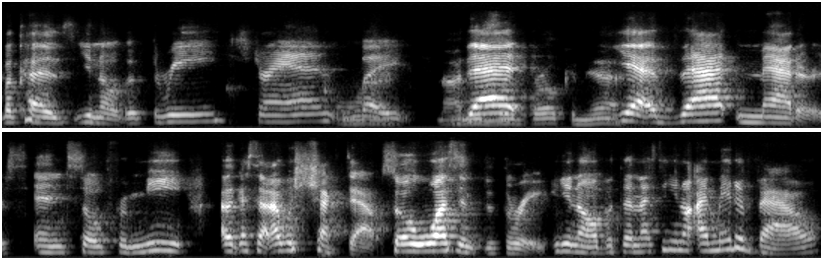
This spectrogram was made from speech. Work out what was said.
because you know the three strand like Not that broken yeah. Yeah that matters. And so for me like i said i was checked out. So it wasn't the three you know but then i said you know i made a vow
